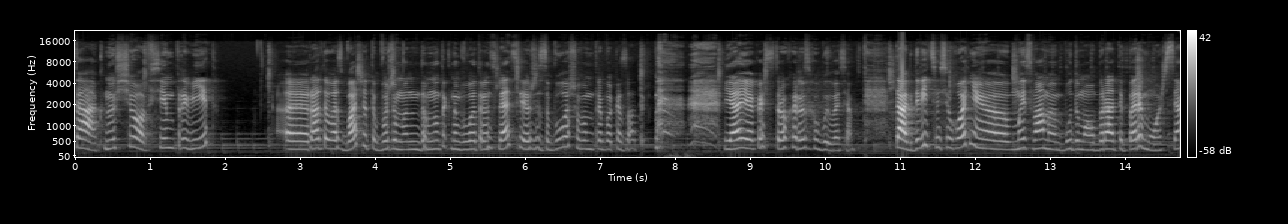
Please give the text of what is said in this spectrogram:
Так, ну що, всім привіт! Е, Рада вас бачити. Боже, в мене давно так не було трансляції, я вже забула, що вам треба казати. Я якось трохи розгубилася. Так, дивіться, сьогодні е, ми з вами будемо обирати переможця.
